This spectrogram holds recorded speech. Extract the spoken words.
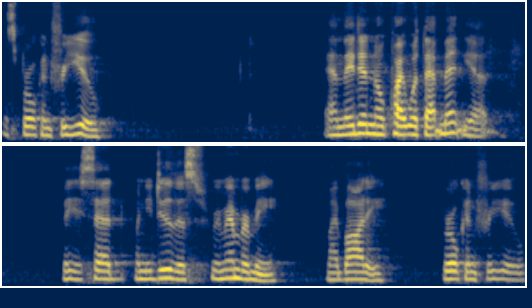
It's broken for you. And they didn't know quite what that meant yet. But he said, When you do this, remember me, my body, broken for you.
